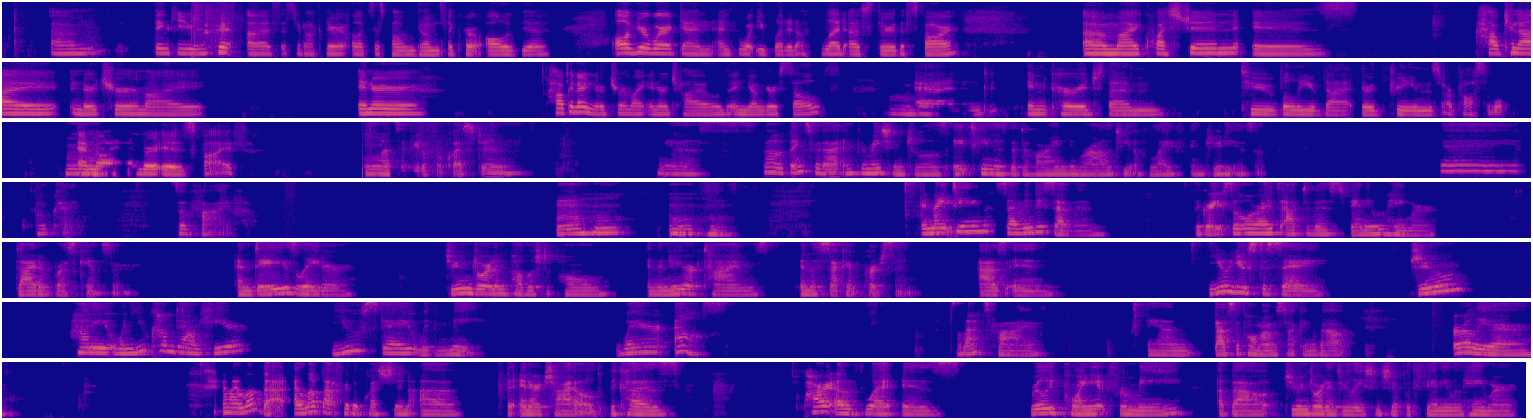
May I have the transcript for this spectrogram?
Um, thank you, uh, Sister Dr. Alexis Pauline Gumbs, like for all of the all of your work and, and for what you've led, it, led us through this far. Um, my question is How can I nurture my inner? How can I nurture my inner child and younger self mm. and encourage them to believe that their dreams are possible? Mm. And my number is five. Mm, that's a beautiful question. Yes. Oh, thanks for that information, Jules. 18 is the divine numerology of life in Judaism. Yay. Okay. So five. Mm-hmm. Mm-hmm. In 1977, the great civil rights activist Fannie Lou Hamer died of breast cancer. And days later, June Jordan published a poem in the New York Times in the second person, as in, you used to say, June, honey, when you come down here, you stay with me. Where else? So that's five. And that's the poem I was talking about earlier. And I love that. I love that for the question of the inner child because part of what is really poignant for me about June Jordan's relationship with Fannie Lou Hamer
